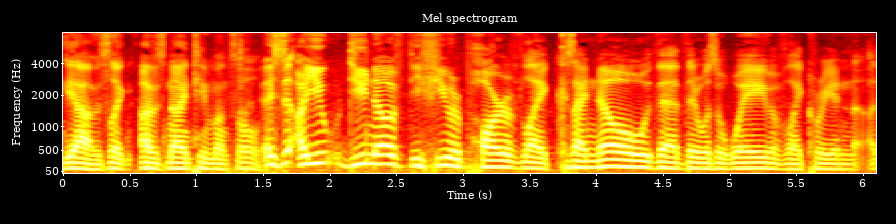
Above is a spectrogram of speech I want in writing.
Yeah, I was like I was 19 months old. Is are you? Do you know if, if you were part of like? Because I know that there was a wave of like Korean uh,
